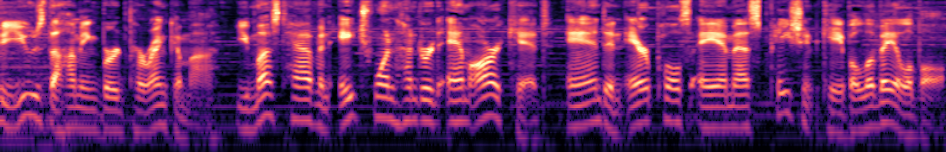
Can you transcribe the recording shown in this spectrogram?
To use the Hummingbird parenchyma, you must have an H100MR kit and an AirPulse AMS patient cable available.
